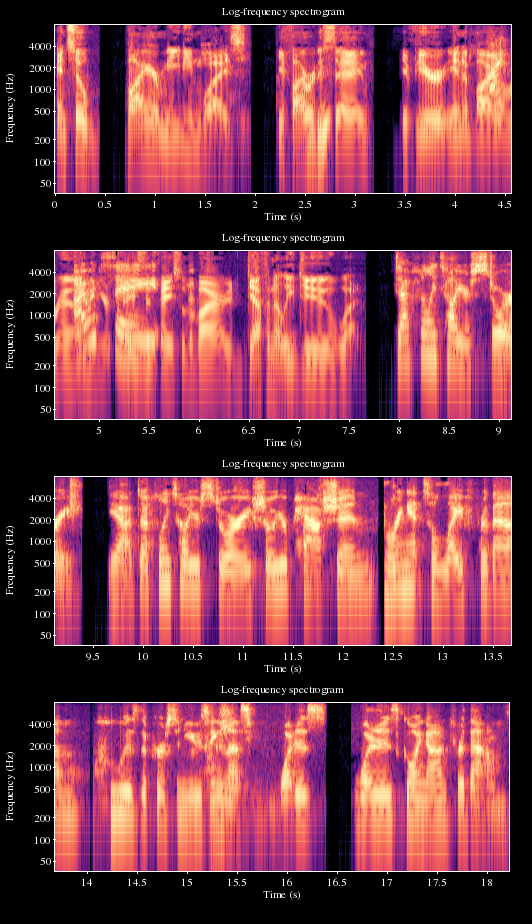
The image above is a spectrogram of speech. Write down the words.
And so buyer meeting wise, if I were mm-hmm. to say, if you're in a buyer I, room I and you're face to face with a buyer, definitely do what? Definitely tell your story. Yeah, definitely tell your story, show your passion, bring it to life for them. Who is the person using this? What is what is going on for them?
